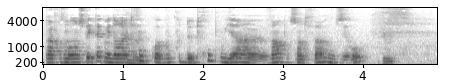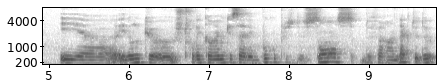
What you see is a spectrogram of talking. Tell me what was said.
pas forcément dans le spectacle, mais dans la Mm. troupe quoi, beaucoup de troupes où il y a euh, 20% de femmes ou zéro. Et, euh, et donc, euh, je trouvais quand même que ça avait beaucoup plus de sens de faire un acte de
